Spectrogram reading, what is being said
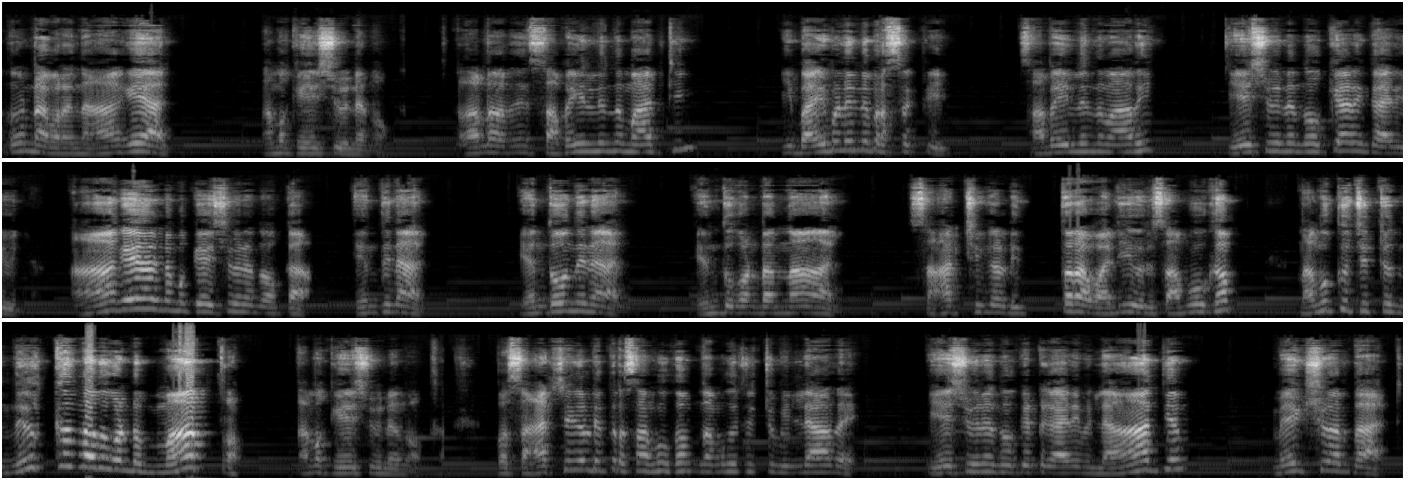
അതുകൊണ്ടാണ് പറയുന്നത് ആകയാൽ നമുക്ക് യേശുവിനെ നോക്കാം. അതാണ് പറഞ്ഞത് സഭയിൽ നിന്ന് മാറ്റി ഈ ബൈബിളിന് പ്രസക്തി സഭയിൽ നിന്ന് മാറി യേശുവിനെ നോക്കിയാലും കാര്യമില്ല. ആകയാൽ നമുക്ക് യേശുവിനെ നോക്കാം. എന്തിനാൽ? എന്തോന്നിനാൽ? എന്തുകൊണ്ടെന്നാൽ സാക്ഷികൾ ഇത്ര വലിയൊരു സമൂഹം നമുക്ക് ചുറ്റും നിൽക്കുന്നത് കൊണ്ട് മാത്രം നമുക്ക് യേശുവിനെ നോക്കാം. അപ്പൊ സാക്ഷികളുടെ ഇത്ര സമൂഹം നമുക്ക് ചുറ്റും ഇല്ലാതെ യേശുവിനെ നോക്കിയിട്ട് കാര്യമില്ല. ആദ്യം make sure that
